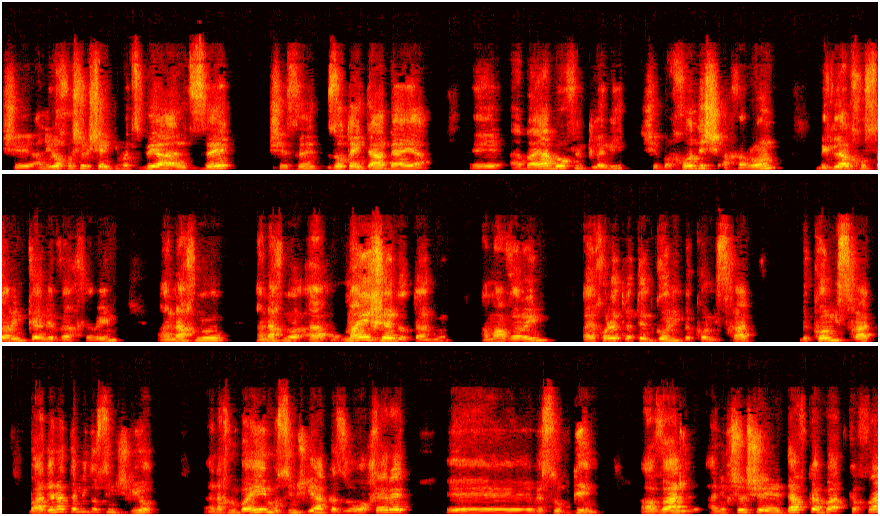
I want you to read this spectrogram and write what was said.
שאני לא חושב שהייתי מצביע על זה שזאת הייתה הבעיה. Uh, הבעיה באופן כללי שבחודש האחרון בגלל חוסרים כאלה ואחרים אנחנו, אנחנו, uh, מה ייחד אותנו? המעברים, היכולת לתת גולים בכל משחק, בכל משחק, בהגנה תמיד עושים שגיאות, אנחנו באים עושים שגיאה כזו או אחרת uh, וסופגים, אבל אני חושב שדווקא בהתקפה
